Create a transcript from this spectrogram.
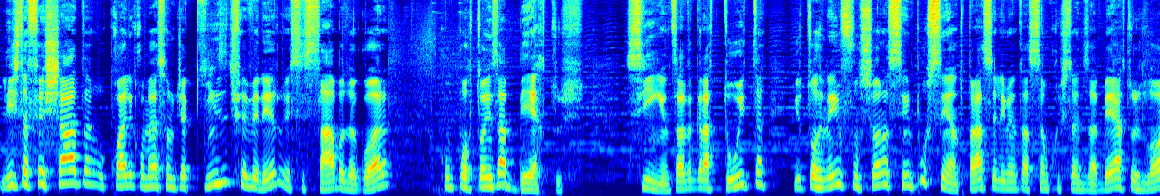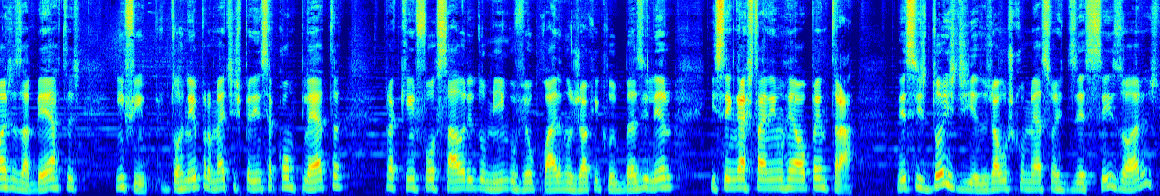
Lista fechada, o qual começa no dia 15 de fevereiro, esse sábado agora, com portões abertos. Sim, entrada gratuita e o torneio funciona 100%. Praça de alimentação com estandes abertos, lojas abertas, enfim, o torneio promete a experiência completa para quem for sábado e domingo ver o quali no Jockey Clube Brasileiro e sem gastar nenhum real para entrar. Nesses dois dias, os jogos começam às 16 horas,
